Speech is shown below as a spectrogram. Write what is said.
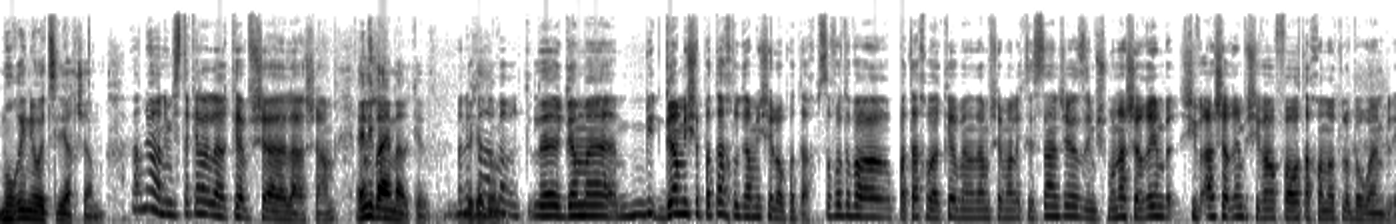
מוריניו הצליח שם. אני, מסתכל על ההרכב שעלה שם. אין לי בעיה עם ההרכב, בגדול. גם, גם מי שפתח וגם מי שלא פתח. בסופו של דבר פתח בהרכב בן אדם בשם אלכסיס סנצ'ז עם שמונה שערים, שבעה שערים בשבעה הופעות האחרונות לו בוומבלי.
